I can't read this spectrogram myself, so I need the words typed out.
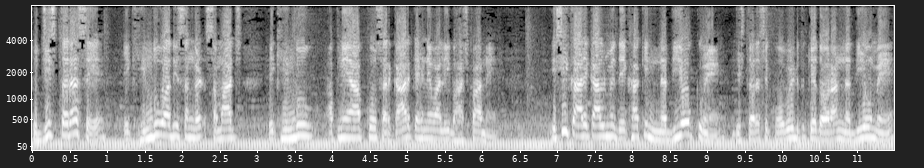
तो जिस तरह से एक हिंदूवादी समाज, एक हिंदू अपने आप को सरकार कहने वाली भाजपा ने इसी कार्यकाल में देखा कि नदियों में जिस तरह से कोविड के दौरान नदियों में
